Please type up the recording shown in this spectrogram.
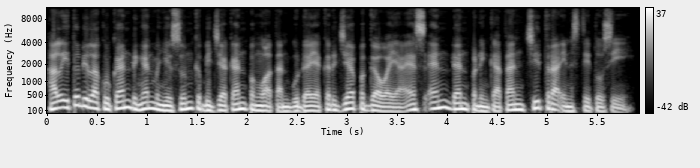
Hal itu dilakukan dengan menyusun kebijakan penguatan budaya kerja pegawai ASN dan peningkatan citra institusi.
